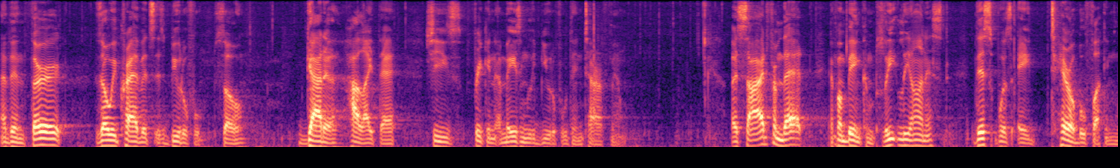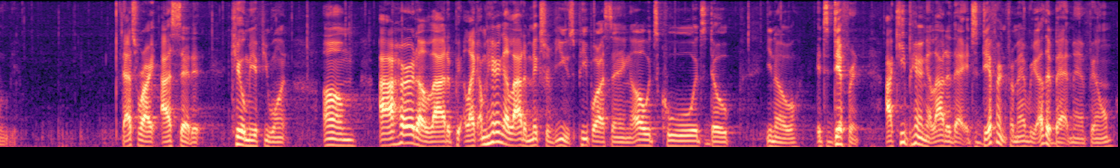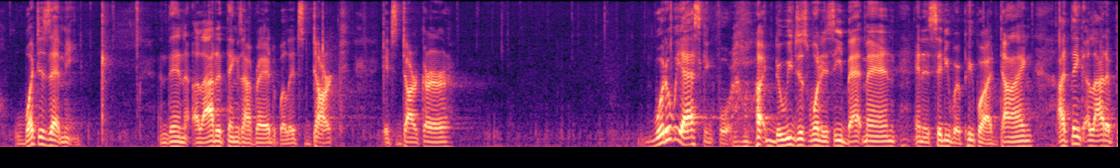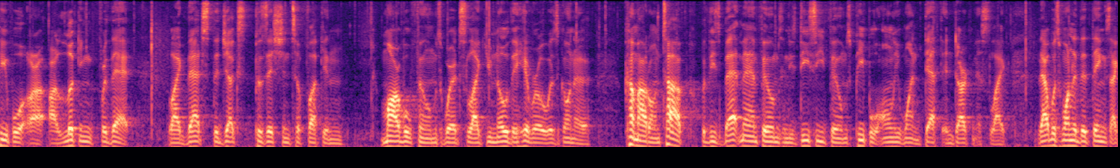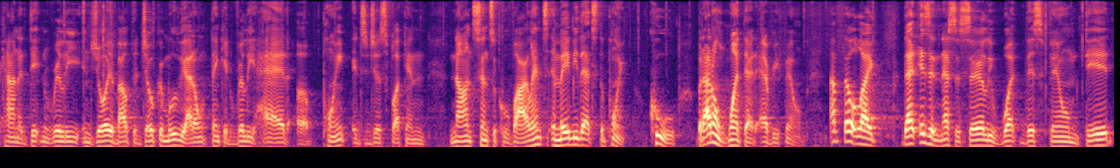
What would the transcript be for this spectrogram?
And then third, Zoe Kravitz is beautiful. So gotta highlight that. She's freaking amazingly beautiful the entire film. Aside from that, if I'm being completely honest, this was a terrible fucking movie. That's right, I said it. Kill me if you want. Um, I heard a lot of like I'm hearing a lot of mixed reviews. People are saying, "Oh, it's cool, it's dope, you know, it's different." I keep hearing a lot of that. It's different from every other Batman film. What does that mean? And then a lot of things I've read, well, it's dark, it's darker. What are we asking for? like, do we just want to see Batman in a city where people are dying? I think a lot of people are, are looking for that. Like, that's the juxtaposition to fucking Marvel films where it's like, you know, the hero is gonna come out on top. But these Batman films and these DC films, people only want death and darkness. Like, that was one of the things I kind of didn't really enjoy about the Joker movie. I don't think it really had a point. It's just fucking nonsensical violence, and maybe that's the point. Cool, but I don't want that every film. I felt like that isn't necessarily what this film did,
